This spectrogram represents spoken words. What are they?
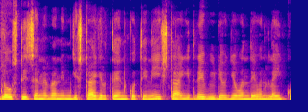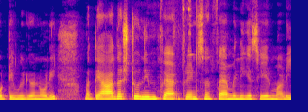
ಬ್ಲೌಸ್ ಡಿಸೈನ್ ಎಲ್ಲ ನಿಮ್ಗೆ ಇಷ್ಟ ಆಗಿರುತ್ತೆ ಅನ್ಕೋತೀನಿ. ಇಷ್ಟ ಆಗಿದ್ದರೆ ವಿಡಿಯೋಗೆ ಒಂದೇ ಒಂದು ಲೈಕ್ ಕೊಟ್ಟು ವಿಡಿಯೋ ನೋಡಿ. ಮತ್ತು ಆದಷ್ಟು ನಿಮ್ಮ ಫ್ಯಾ ಫ್ರೆಂಡ್ಸ್ ಆ್ಯಂಡ್ ಫ್ಯಾಮಿಲಿಗೆ ಶೇರ್ ಮಾಡಿ.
